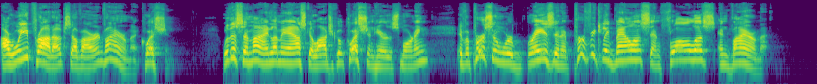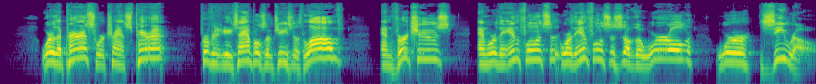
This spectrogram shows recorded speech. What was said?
Are we products of our environment? Question. With this in mind, let me ask a logical question here this morning. If a person were raised in a perfectly balanced and flawless environment, where the parents were transparent, perfect examples of Jesus' love and virtues, and where the influences where the influences of the world were zero,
